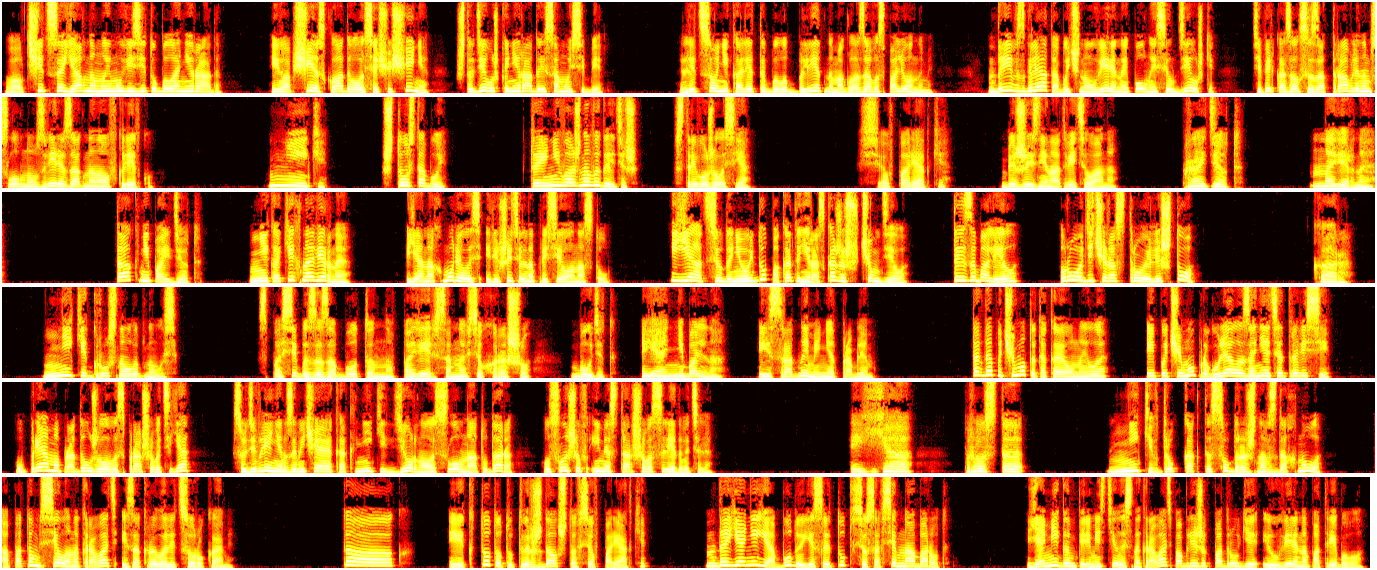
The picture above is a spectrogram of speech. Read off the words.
Волчица явно моему визиту была не рада. И вообще складывалось ощущение, что девушка не рада и самой себе. Лицо Николетты было бледным, а глаза воспаленными. Да и взгляд, обычно уверенный и полный сил девушки, теперь казался затравленным, словно у зверя, загнанного в клетку. «Ники, что с тобой?» «Ты неважно выглядишь», — встревожилась я. «Все в порядке», — безжизненно ответила она. «Пройдет. Наверное». «Так не пойдет. Никаких «наверное». Я нахмурилась и решительно присела на стул. «Я отсюда не уйду, пока ты не расскажешь, в чем дело. Ты заболела. Родичи расстроили. Что?» «Кара, Ники грустно улыбнулась. «Спасибо за заботу, но поверь, со мной все хорошо. Будет. Я не больна, и с родными нет проблем. Тогда почему ты такая унылая? И почему прогуляла занятия травеси? Упрямо продолжила выспрашивать я, с удивлением замечая, как Ники дернулась, словно от удара, услышав имя старшего следователя. «Я просто...» Ники вдруг как-то судорожно вздохнула, а потом села на кровать и закрыла лицо руками. «Так, и кто тут утверждал, что все в порядке? Да я не я буду, если тут все совсем наоборот». Я мигом переместилась на кровать поближе к подруге и уверенно потребовала.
